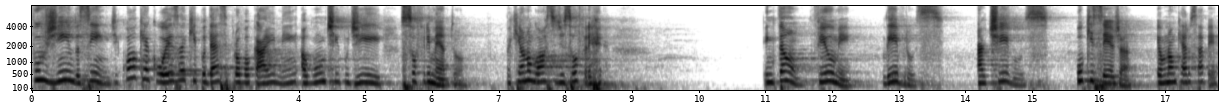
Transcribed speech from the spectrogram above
fugindo assim de qualquer coisa que pudesse provocar em mim algum tipo de sofrimento porque eu não gosto de sofrer. Então, filme, livros, artigos, o que seja, eu não quero saber.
